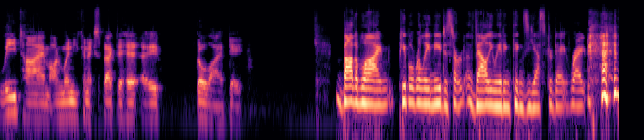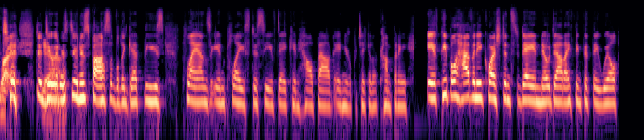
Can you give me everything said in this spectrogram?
lead time on when you can expect to hit a go live date bottom line, people really need to start evaluating things yesterday, right? to, right. to yeah. do it as soon as possible to get these plans in place to see if they can help out in your particular company. If people have any questions today, and no doubt I think that they will,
